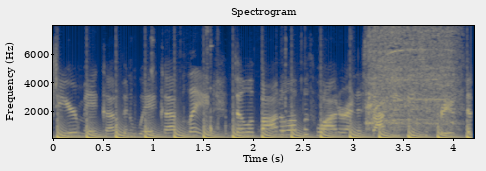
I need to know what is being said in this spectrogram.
to your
